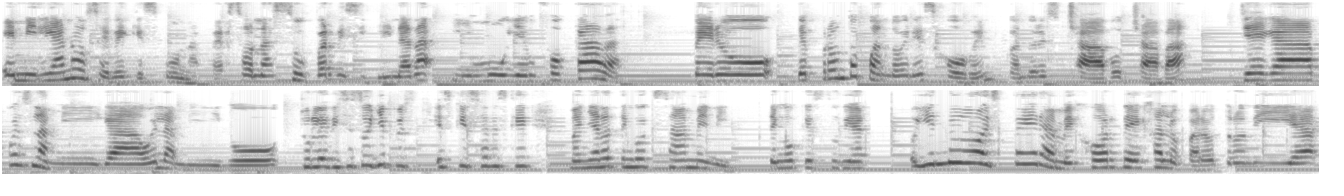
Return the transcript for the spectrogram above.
Emiliano se ve que es una persona súper disciplinada y muy enfocada. Pero de pronto cuando eres joven, cuando eres chavo, chava, llega pues la amiga o el amigo, tú le dices, oye, pues es que sabes que mañana tengo examen y tengo que estudiar. Oye, no, espera, mejor déjalo para otro día,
